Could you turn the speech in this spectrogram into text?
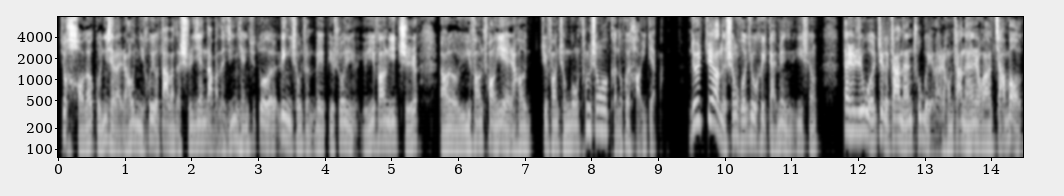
就好的滚起来。然后你会有大把的时间、大把的金钱去做另一手准备，比如说有有一方离职，然后有一方创业，然后这方成功，他们生活可能会好一点嘛。就是这样的生活就会改变你的一生，但是如果这个渣男出轨了，然后渣男的话家暴了，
